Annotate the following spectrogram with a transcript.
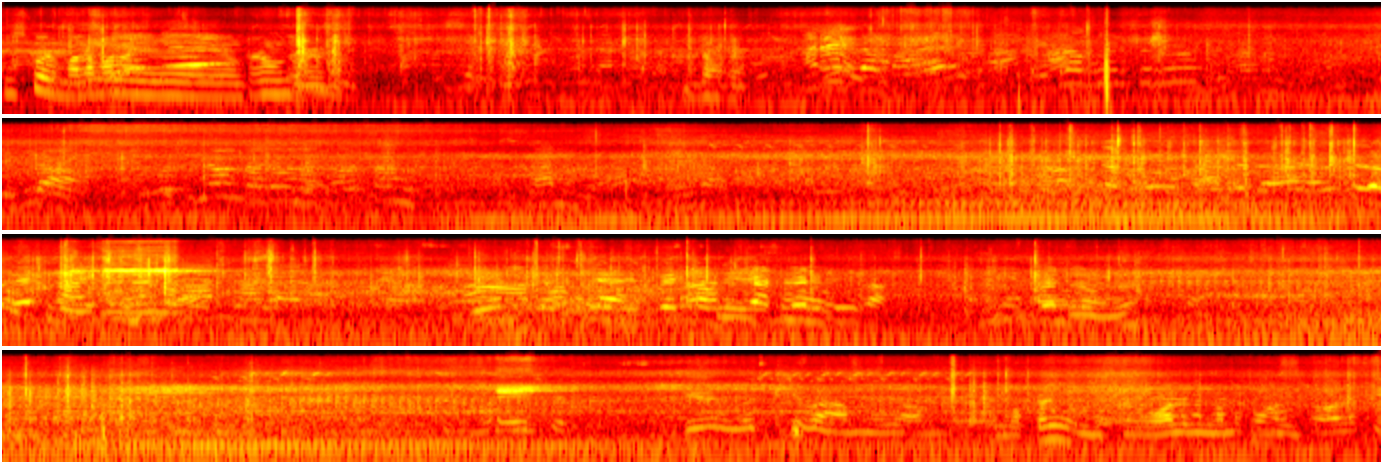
తీసుకోండి మళ్ళీ మళ్ళీ ఉంటారు ఉంటారు వాళ్ళకి నమ్మకం వాళ్ళకి.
